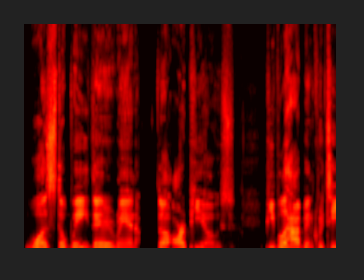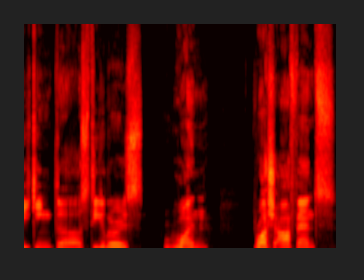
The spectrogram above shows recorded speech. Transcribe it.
was the way they ran the RPOs. People have been critiquing the Steelers' run rush offense.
